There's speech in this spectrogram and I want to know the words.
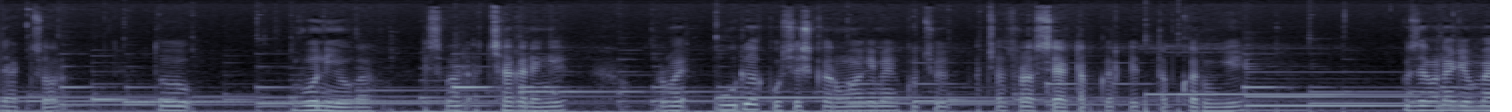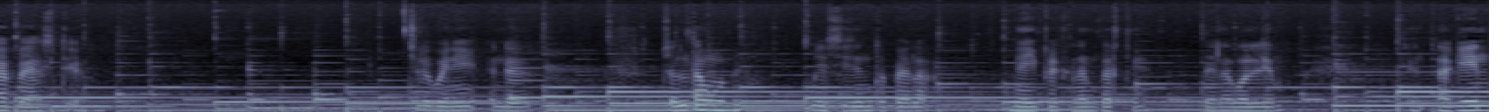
that's all तो वो नहीं होगा। इस बार अच्छा करेंगे। और मैं पूरा कोशिश करूँगा कि मैं कुछ अच्छा थोड़ा सेटअप करके तब करूँगी उस ज़माना कि मैं बेस्ट दिया चलो कोई नहीं एंड चलता हूँ अभी। ये सीज़न तो पहला, यहीं पे ख़त्म करते हैं। पहला वॉल्यूम अगेन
